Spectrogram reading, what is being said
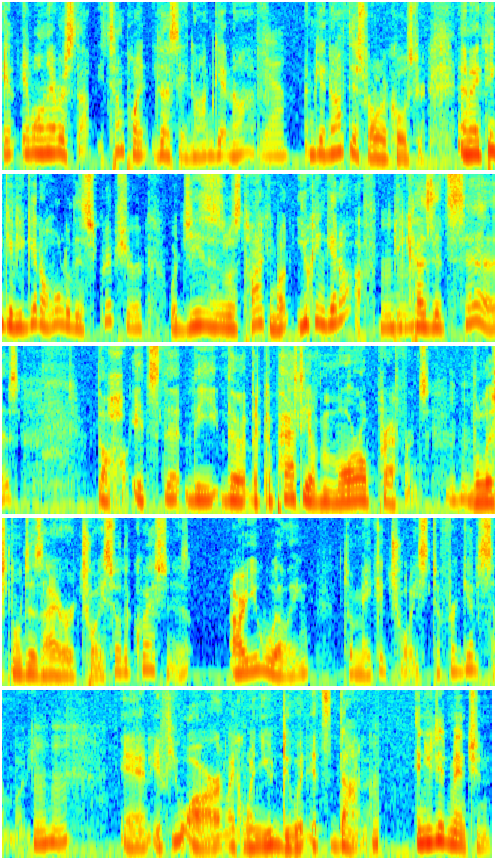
It, it will never stop. At some point, you got to say, no, I'm getting off. Yeah. I'm getting off this roller coaster. And I think if you get a hold of this scripture, what Jesus was talking about, you can get off Mm-hmm. because it says the it's the, the, the, the capacity of moral preference, Mm-hmm. volitional desire, or choice. So the question is, are you willing to make a choice to forgive somebody? Mm-hmm. And if you are, like when you do it, it's done. And you did mention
